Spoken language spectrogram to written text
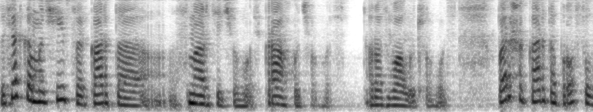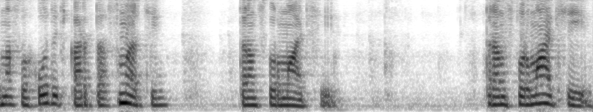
Десятка мечів це карта смерті чогось, краху чогось, розвалу чогось. Перша карта просто в нас виходить карта смерті, трансформації. Трансформації.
